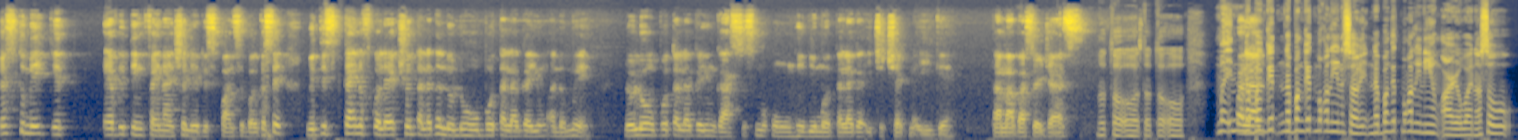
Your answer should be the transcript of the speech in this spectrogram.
Just to make it everything financially responsible. Kasi with this kind of collection, talaga lulubo talaga yung ano mo eh. Lulubo talaga yung gastos mo kung hindi mo talaga i-check maigi. Tama ba, Sir Jazz? Totoo, totoo. Ma- Pala- nabanggit, nabanggit mo kanina, sorry, nabanggit mo kanina yung R1. No? So,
